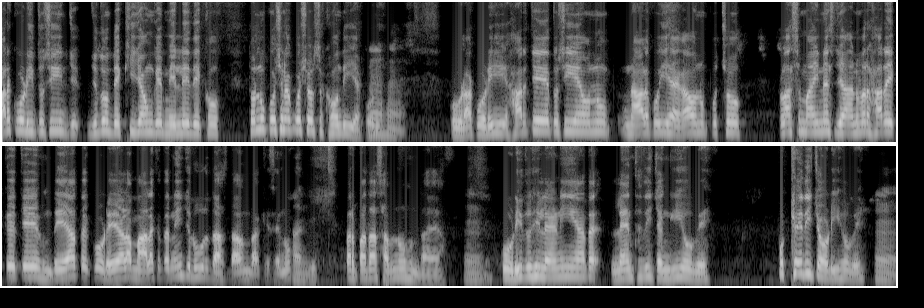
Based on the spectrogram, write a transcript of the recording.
ਹਰ ਘੋੜੀ ਤੁਸੀਂ ਜਦੋਂ ਦੇਖੀ ਜਾਓਗੇ ਮੇਲੇ ਦੇਖੋ ਤੁਹਾਨੂੰ ਕੁਛ ਨਾ ਕੁਛ ਉਹ ਸਿਖਾਉਂਦੀ ਆ ਹੂੰ ਘੋੜਾ ਘੋੜੀ ਹਰ ਚ ਤੁਸੀਂ ਉਹਨੂੰ ਨਾਲ ਕੋਈ ਹੈਗਾ ਉਹਨੂੰ ਪੁੱਛੋ ਪਲੱਸ ਮਾਈਨਸ ਜਾਨਵਰ ਹਰ ਇੱਕ ਚ ਹੁੰਦੇ ਆ ਤੇ ਘੋੜੇ ਵਾਲਾ ਮਾਲਕ ਤਾਂ ਨਹੀਂ ਜ਼ਰੂਰ ਦੱਸਦਾ ਹੁੰਦਾ ਕਿਸੇ ਨੂੰ ਹਾਂਜੀ। ਪਰ ਪਤਾ ਸਭ ਨੂੰ ਹੁੰਦਾ ਆ। ਘੋੜੀ ਤੁਸੀਂ ਲੈਣੀ ਆ ਤਾਂ ਲੈਂਥ ਦੀ ਚੰਗੀ ਹੋਵੇ ਪੁੱਠੇ ਦੀ ਚੌੜੀ ਹੋਵੇ। ਹੂੰ।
